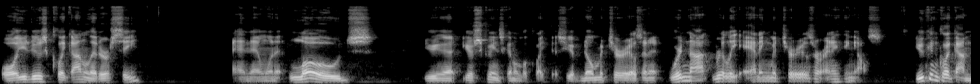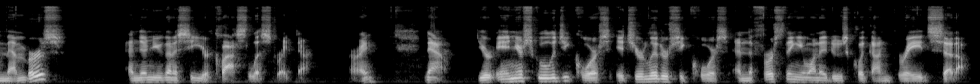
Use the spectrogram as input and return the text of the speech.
All you do is click on literacy and then when it loads, your, your screen's going to look like this. You have no materials in it. We're not really adding materials or anything else. You can click on members, and then you're going to see your class list right there. All right. Now, you're in your Schoology course. It's your literacy course. And the first thing you want to do is click on grade setup.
